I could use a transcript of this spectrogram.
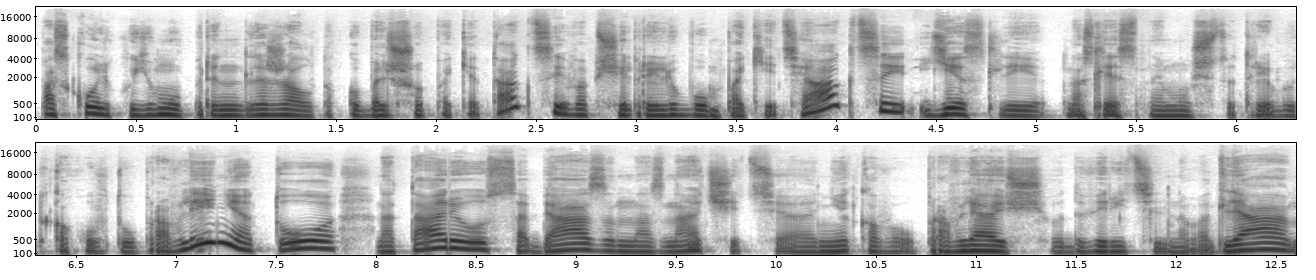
поскольку ему принадлежал такой большой пакет акций, вообще при любом пакете акций, если наследственное имущество требует какого-то управления, то нотариус обязан назначить э, некого управляющего доверительного для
